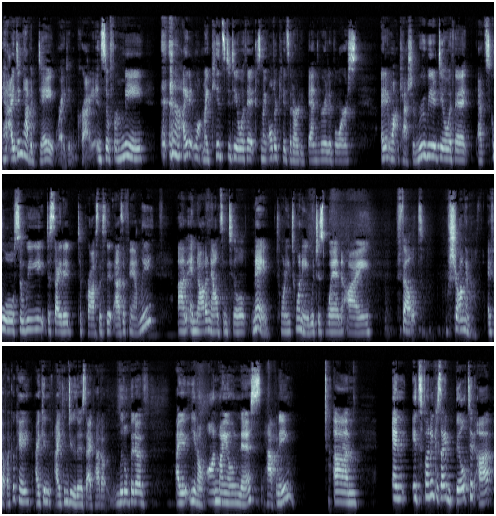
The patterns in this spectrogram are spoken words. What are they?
I didn't have a day where I didn't cry. And so for me, I didn't want my kids to deal with it because my older kids had already been through a divorce. I didn't want Cash and Ruby to deal with it at school. So we decided to process it as a family um, and not announce until May 2020, which is when I felt strong enough. I felt like, okay, I can, I can do this. I've had a little bit of, I, you know, on my ownness happening. Um, and it's funny because I built it up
